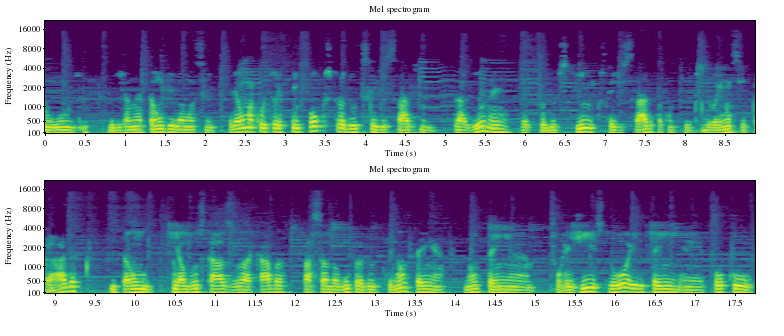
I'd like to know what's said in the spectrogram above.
do uso. Ele já não é tão vilão assim. Ele é uma cultura que tem poucos produtos registrados no Brasil, né? É produtos químicos registrados para controle de doença e praga. Então, em alguns casos, acaba passando algum produto que não tenha, não tenha o registro, ou ele tem é, pouco,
